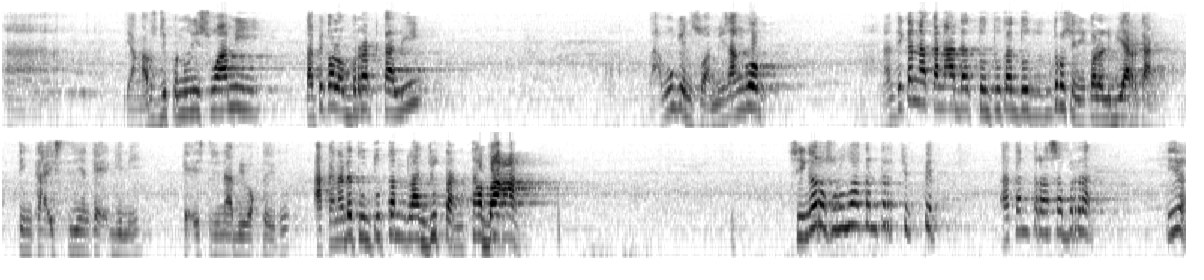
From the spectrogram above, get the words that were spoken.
Nah, yang harus dipenuhi suami tapi kalau berat kali, nggak mungkin suami sanggup. Nanti kan akan ada tuntutan-tuntutan terus ini kalau dibiarkan tingkah istri yang kayak gini, kayak istri Nabi waktu itu, akan ada tuntutan lanjutan, tabaan. Sehingga Rasulullah akan tercepit, akan terasa berat. Iya.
